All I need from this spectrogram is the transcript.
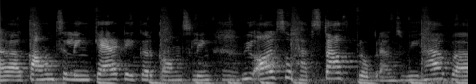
uh, counseling, caretaker counseling. Mm. We also have staff programs. We have a,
